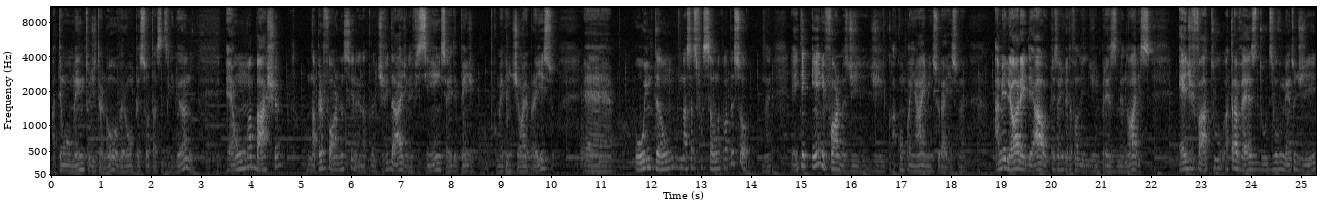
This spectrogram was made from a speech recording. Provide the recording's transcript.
a ter um aumento de turnover ou uma pessoa está se desligando, é uma baixa na performance, né, na produtividade, na eficiência, aí depende como é que a gente olha para isso, é, ou então na satisfação daquela pessoa. Né? E aí tem N formas de, de acompanhar e mensurar isso. Né? A melhora ideal, principalmente quando está falando de, empresas menores, é de fato através do desenvolvimento de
